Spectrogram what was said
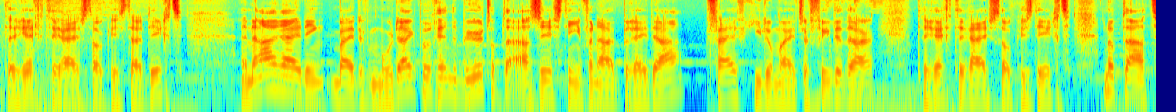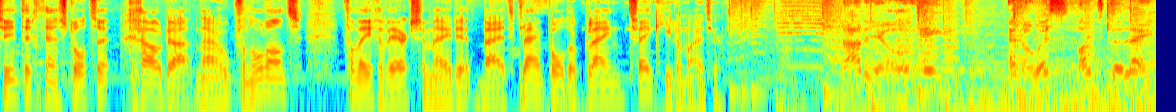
De rechterrijstok is daar dicht. Een aanrijding bij de Moerdijkbrug in de buurt op de A16 vanuit Breda. 5 kilometer file daar. De rechterrijstok is dicht. En op de A20 ten slotte Gouda naar Hoek van Holland. Vanwege werkzaamheden bij het Kleinpolderplein 2 kilometer. Radio 1. NOS langs de lijn.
